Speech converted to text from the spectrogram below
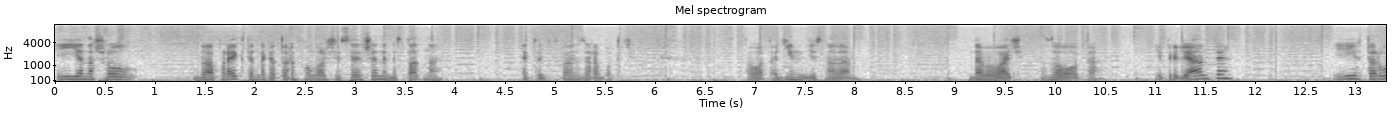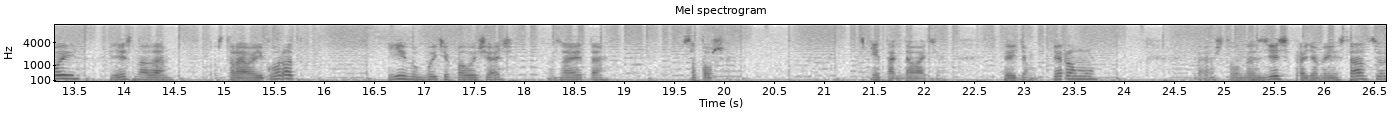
И я нашел два проекта, на которых вы можете совершенно бесплатно этот биткоин заработать. Вот, один здесь надо добывать золото и бриллианты. И второй, здесь надо устраивать город, и вы будете получать за это сатоши. Итак, давайте перейдем к первому. Э, что у нас здесь? Пройдем регистрацию.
